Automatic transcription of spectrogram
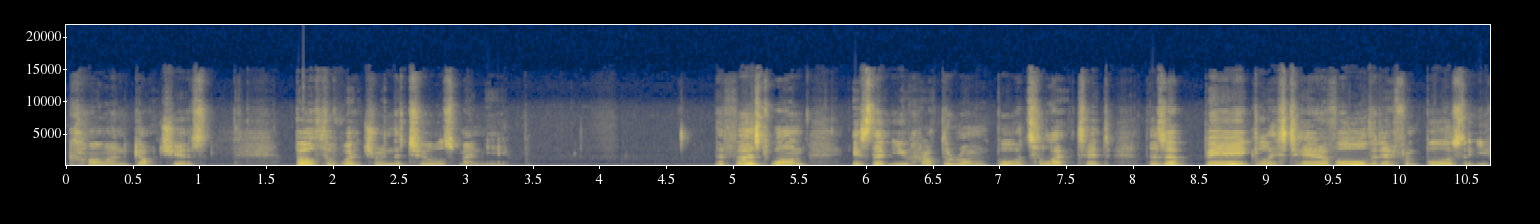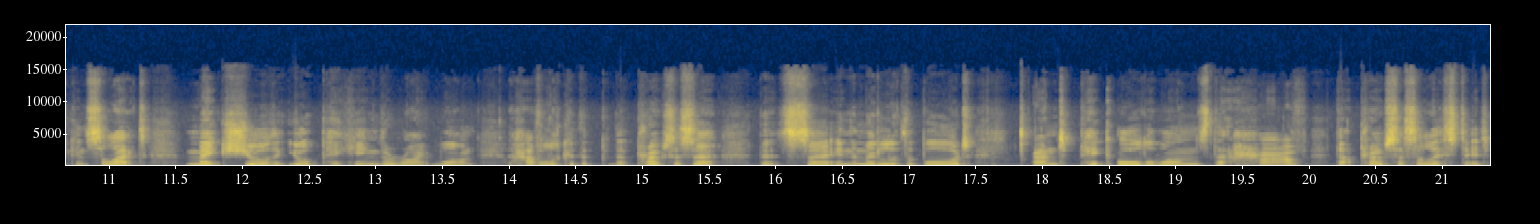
common gotchas, both of which are in the tools menu. The first one is that you have the wrong board selected. There's a big list here of all the different boards that you can select. Make sure that you're picking the right one. Have a look at the, the processor that's uh, in the middle of the board and pick all the ones that have that processor listed.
